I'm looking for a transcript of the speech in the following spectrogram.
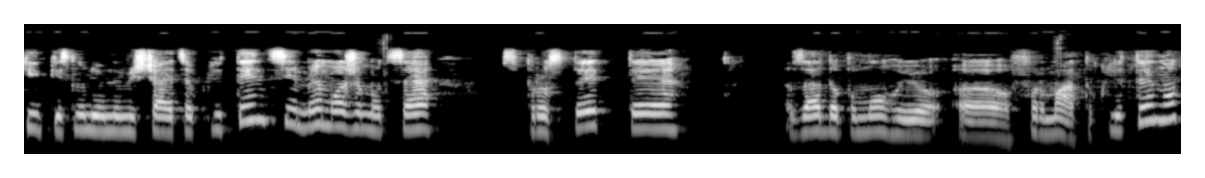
кількість нулів не вміщається в клітинці, ми можемо це спростити за допомогою е, формату клітинок.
